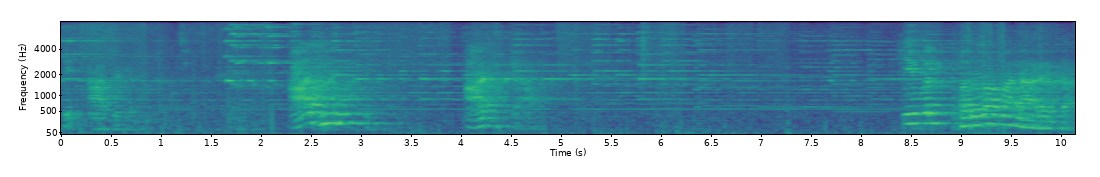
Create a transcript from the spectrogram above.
કે આ જગન્નાથ છે. આ કેવલ ફરવામાં ના રહેતા.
